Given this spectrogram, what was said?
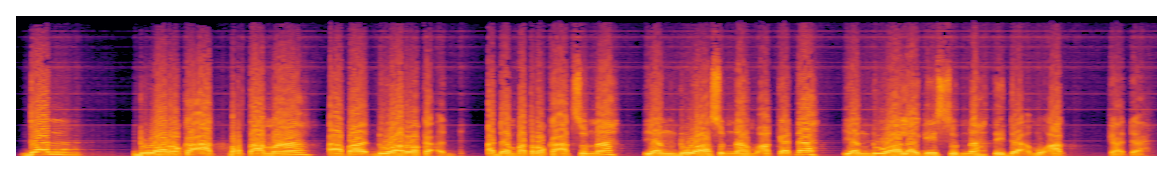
Dan dua rakaat pertama apa dua rakaat ada empat rakaat sunnah, yang dua sunnah muakkadah, yang dua lagi sunnah tidak muakkadah.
